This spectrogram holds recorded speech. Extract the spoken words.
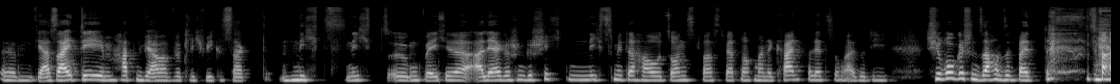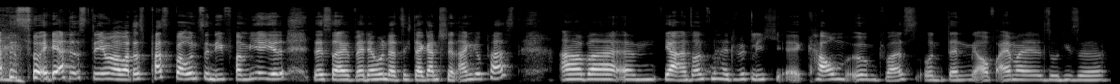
ähm, ja, seitdem hatten wir aber wirklich, wie gesagt, nichts, nichts, irgendwelche allergischen Geschichten, nichts mit der Haut, sonst was. Wir hatten noch mal eine Krallenverletzung. Also die chirurgischen Sachen sind bei da ist so eher das Thema, aber das passt bei uns in die Familie. Deshalb, der Hund hat sich da ganz schnell angepasst. Aber ähm, ja, ansonsten halt wirklich äh, kaum irgendwas. Und dann auf einmal so diese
